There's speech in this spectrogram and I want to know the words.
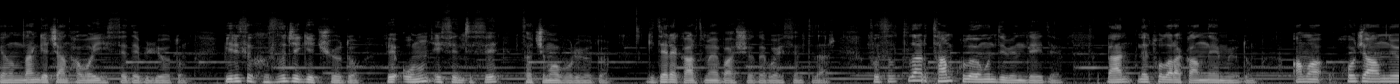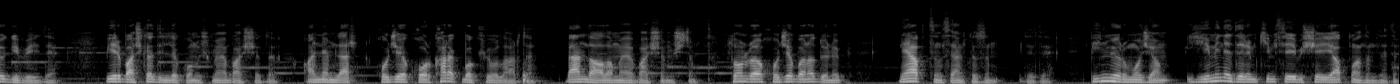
Yanımdan geçen havayı hissedebiliyordum. Birisi hızlıca geçiyordu ve onun esintisi saçıma vuruyordu. Giderek artmaya başladı bu esintiler. Fısıltılar tam kulağımın dibindeydi. Ben net olarak anlayamıyordum ama hoca anlıyor gibiydi. Bir başka dilde konuşmaya başladı. Annemler hocaya korkarak bakıyorlardı. Ben de ağlamaya başlamıştım. Sonra hoca bana dönüp "Ne yaptın sen kızım?" dedi. Bilmiyorum hocam. Yemin ederim kimseye bir şey yapmadım dedim.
